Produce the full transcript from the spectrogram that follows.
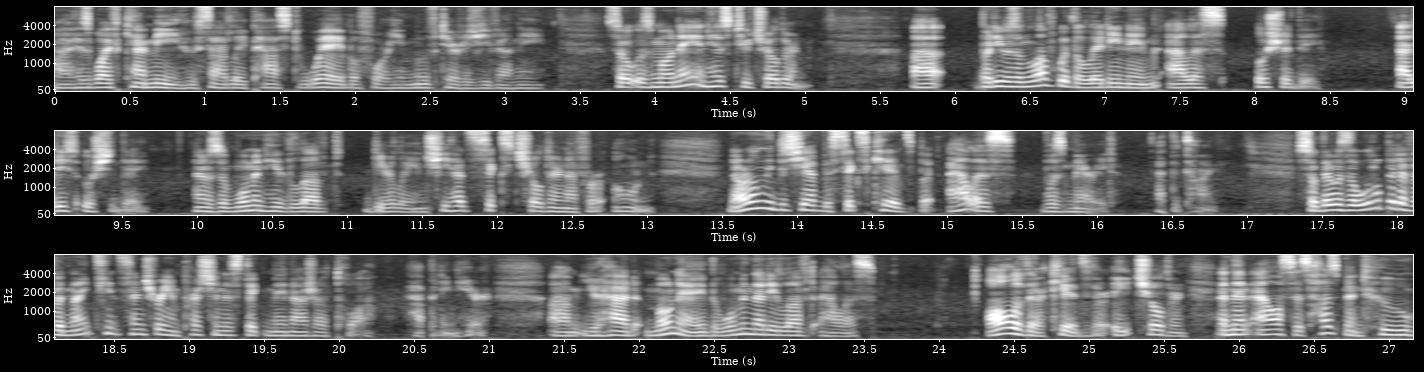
uh, his wife Camille, who sadly passed away before he moved here to Giverny. So it was Monet and his two children. Uh, but he was in love with a lady named Alice Hoschedé. Alice Hoschedé and was a woman he loved dearly, and she had six children of her own. Not only did she have the six kids, but Alice was married at the time. So there was a little bit of a 19th century impressionistic ménage à trois happening here. Um, you had Monet, the woman that he loved, Alice, all of their kids, their eight children, and then Alice's husband, who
